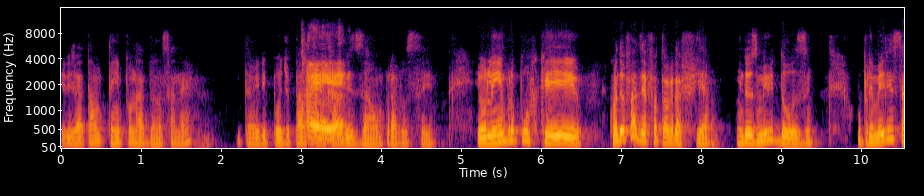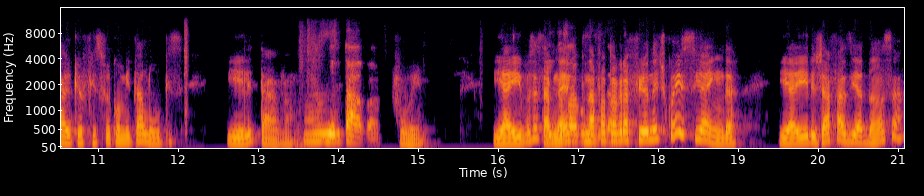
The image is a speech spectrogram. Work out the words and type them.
ele já está um tempo na dança, né? Então ele pôde passar é. essa visão para você. Eu lembro porque quando eu fazia fotografia em 2012, o primeiro ensaio que eu fiz foi com Mita Lux e ele tava. Hum, ele tava. Foi. E aí você sabe, né? Na fotografia eu nem te conhecia ainda. E aí ele já fazia dança,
